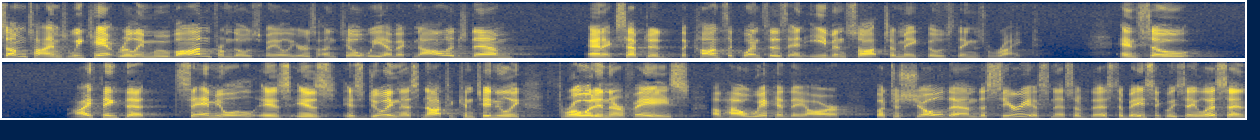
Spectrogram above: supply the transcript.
sometimes we can't really move on from those failures until we have acknowledged them and accepted the consequences and even sought to make those things right. And so I think that Samuel is, is, is doing this not to continually throw it in their face of how wicked they are, but to show them the seriousness of this, to basically say, listen,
